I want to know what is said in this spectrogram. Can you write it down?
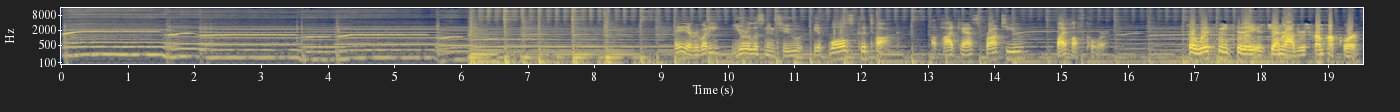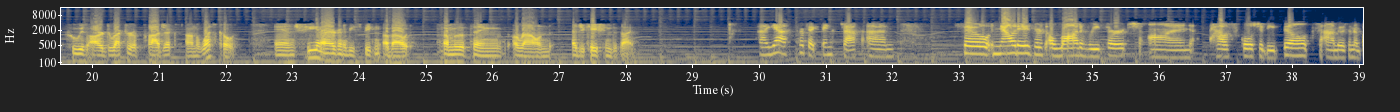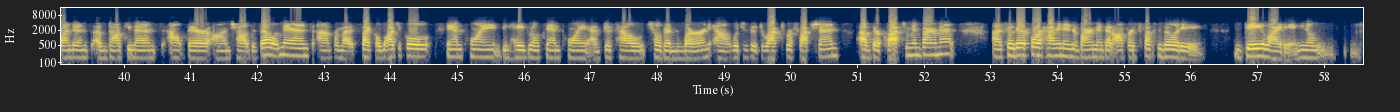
Hey, everybody, you're listening to If Walls Could Talk, a podcast brought to you by Hufcor. So, with me today is Jen Rogers from Hufcor, who is our Director of Projects on the West Coast. And she and I are going to be speaking about some of the things around education design. Uh, yeah, perfect. Thanks, Jeff. Um, so nowadays, there's a lot of research on how schools should be built. Um, there's an abundance of documents out there on child development um, from a psychological standpoint, behavioral standpoint of just how children learn, uh, which is a direct reflection of their classroom environment. Uh, so therefore, having an environment that offers flexibility, daylighting, you know,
